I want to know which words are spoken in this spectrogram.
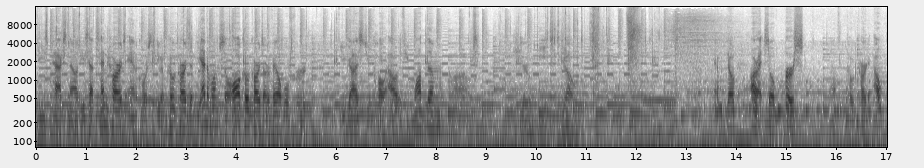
these packs now. These have 10 cards, and of course, they do have code cards at the end of them, so all code cards are available for you guys to call out if you want them. Um, here we go. There we go. Alright, so first, oh, code card out.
